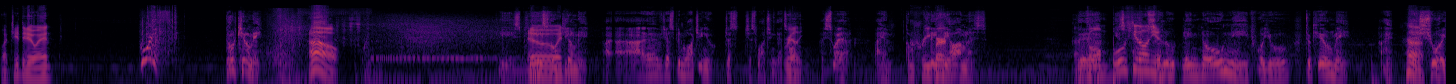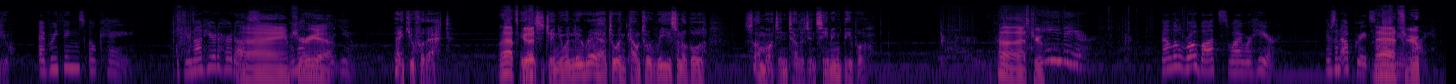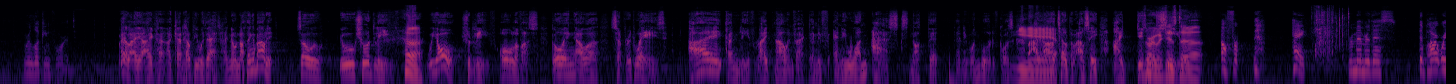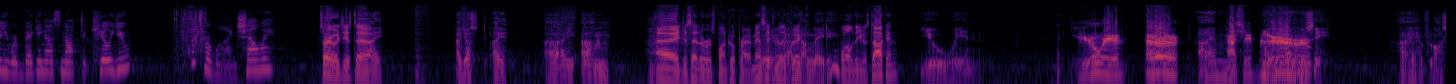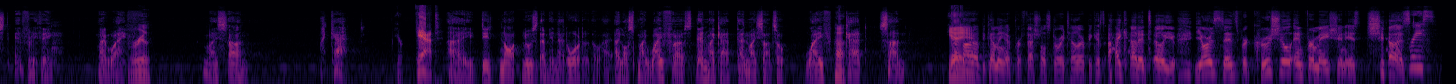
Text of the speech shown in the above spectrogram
What you doing? Gortys! Don't kill me. Oh, Please, please No don't idea. kill me. I, I, I have just been watching you. Just, just watching. That's Really? all. I swear, I am completely Creeper. harmless. I'm There calling is bullshit on you. absolutely no need for you to kill me. I, I Huh. assure you. Everything's okay. If you're not here to hurt us, I'm we're sure not here yeah. to hurt you. Thank you for that. That's good. It is genuinely rare to encounter reasonable, somewhat intelligent-seeming people. Huh, that's true. Hey there. That little robot's why we're here. There's an upgrade somewhere That's true. nearby. We're looking for it. Well, I, I, I can't help you with that. I know nothing about it. So you should leave. Huh. We all should leave, all of us, going our separate ways. I can leave right now, in fact, and if anyone asks, not that anyone would, of course, I, Yeah. I'll tell them. I'll say I didn't Sorry, it was see just you. uh. Oh, for. Hey, remember this? The part where you were begging us not to kill you? Let's rewind, shall we? Sorry, it was just uh. I, I just, I, I, um. I just had to respond to a private message Very really well, quick young lady. while he was talking. You win. Like, you win. Uh, I'm I see on blue. Lucy. I have lost everything. My wife, really? my son, my cat. Your cat. I did not lose them in that order, though. I, I lost my wife first, then my cat, then my son. So, wife, Huh. cat, son. You Yeah, ever thought yeah. of becoming a professional storyteller? Because I gotta tell you, your sense for crucial information is just. Rhys,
